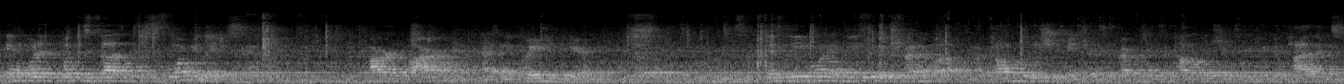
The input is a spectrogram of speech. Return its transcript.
Again, what, it, what this does is this formulates our environment as an equation here. This D1 and D2 is kind of a, a convolution matrix. It represents the convolution between the pilots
